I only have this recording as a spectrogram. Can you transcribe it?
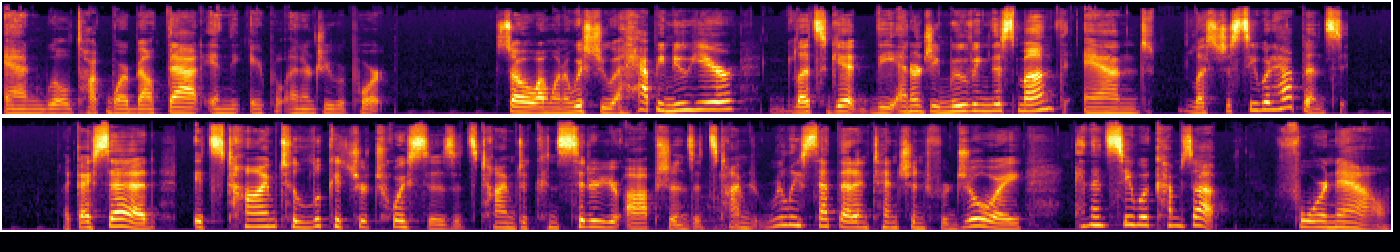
And we'll talk more about that in the April Energy Report. So I want to wish you a happy new year. Let's get the energy moving this month and let's just see what happens. Like I said, it's time to look at your choices. It's time to consider your options. It's time to really set that intention for joy and then see what comes up for now.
